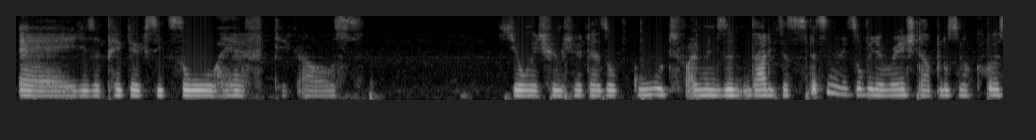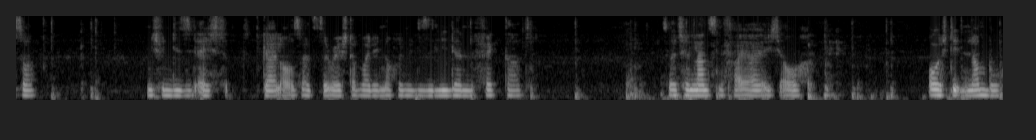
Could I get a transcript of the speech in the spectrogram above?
Ey, diese Pickaxe sieht so heftig aus. Junge, ich fühle mich mit der so gut. Vor allem, wenn die Sünden da liegt. Das ist ein bisschen wie so wie der Raystab, bloß noch größer. Und ich finde, die sieht echt geil aus als der Raystab, weil die noch irgendwie diese lilanen Effekte hat. Solche Lanzen feiere ich auch. Oh, hier steht ein Lambo.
